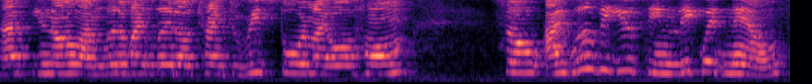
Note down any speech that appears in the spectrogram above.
As you know, I'm little by little trying to restore my old home. So I will be using liquid nails.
